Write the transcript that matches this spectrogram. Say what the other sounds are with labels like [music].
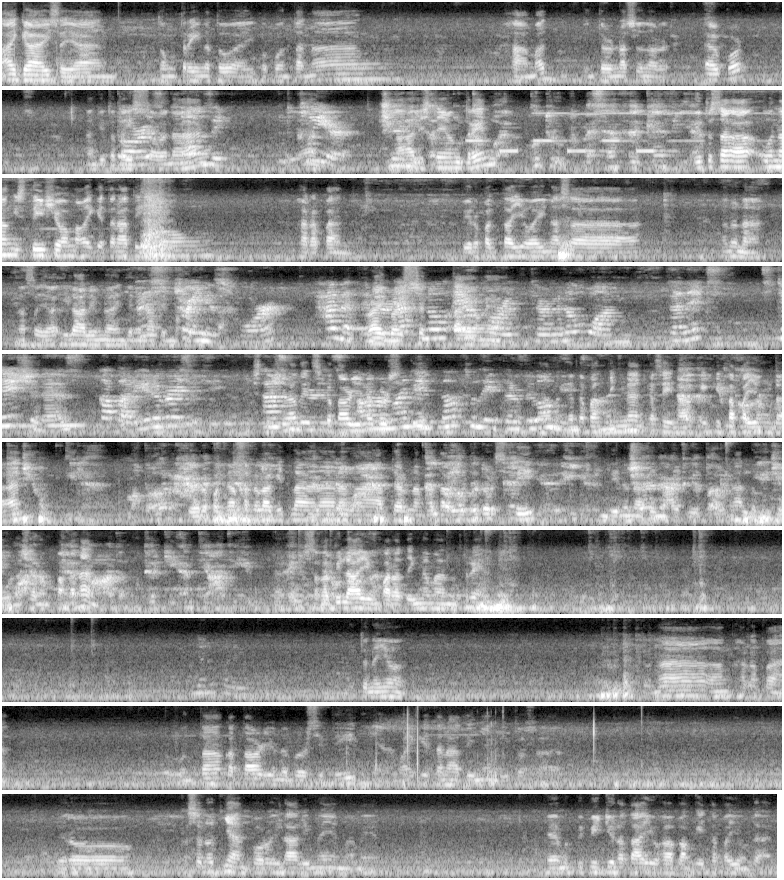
Hi guys, ayan. Itong train na to ay papunta ng Hamad International Airport. Nandito tayo sa unahan. Ayan. Naalis na yung train. Dito sa uh, unang station, makikita natin yung harapan. Pero pag tayo ay nasa ano na, nasa ilalim na hindi na natin makikita. Hamad International Airport Terminal 1. The next station is Qatar University. Station natin si Qatar University. Nagkatapang tingnan kasi nakikita pa yung daan. Pero pag nasa kalagitnaan na ng after ng Qatar University, hindi na natin makikita na. Lumipo na siya ng pakanan. Dahil sa kabila, yung parating naman ng. Ito na yon. Ito na ang harapan. Papunta Qatar University. Yan, makikita natin yan dito sa pero kasunod niyan, puro ilalim na yan mamaya. Kaya magbibideo na tayo habang kita pa yung daan.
